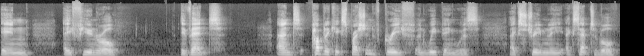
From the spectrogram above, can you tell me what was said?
in a funeral event and public expression of grief and weeping was extremely acceptable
